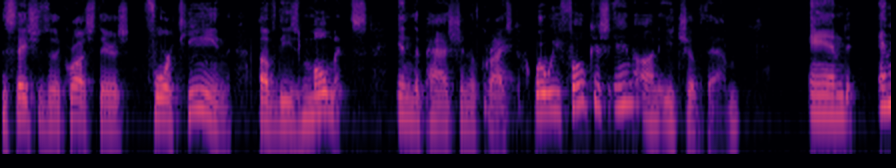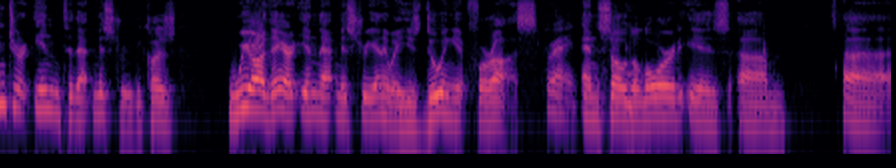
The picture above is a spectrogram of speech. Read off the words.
the Stations of the Cross. There's 14 of these moments in the Passion of Christ, Right. where we focus in on each of them and enter into that mystery because we are there in that mystery anyway. He's doing it for us. right. And so the Lord is um, uh,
